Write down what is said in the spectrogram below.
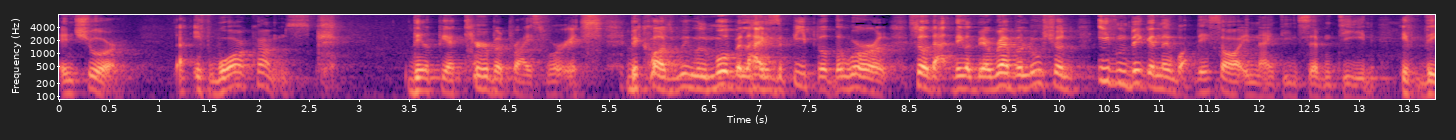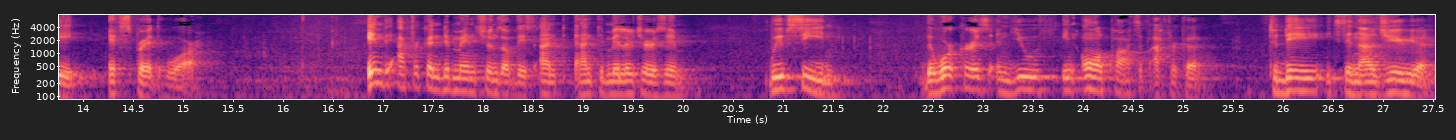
ensure that if war comes, they'll pay a terrible price for it because we will mobilize the people of the world so that there will be a revolution even bigger than what they saw in 1917 if they spread war. In the African dimensions of this anti militarism, We've seen the workers and youth in all parts of Africa. Today it's in Algeria.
